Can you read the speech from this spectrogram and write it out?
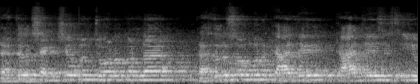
ప్రజల సంక్షేమం చూడకుండా ప్రజల సొమ్మును కాజే కాజేసి ఈ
